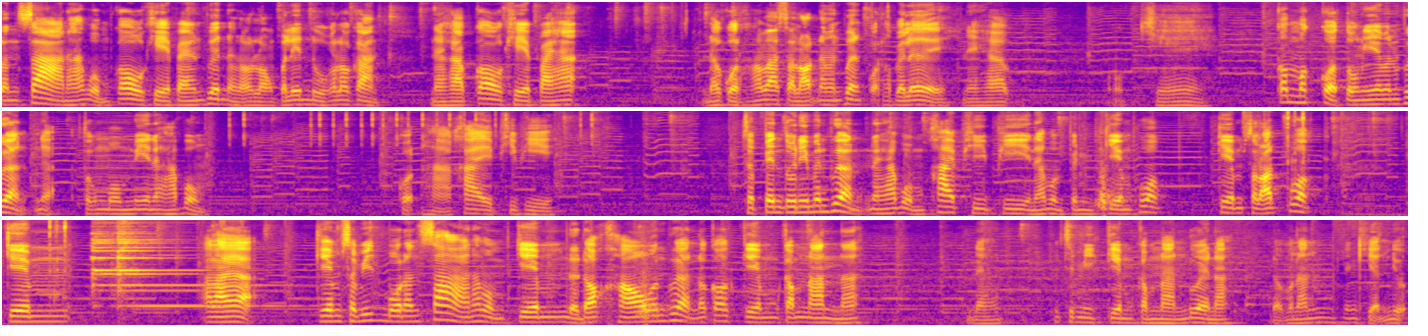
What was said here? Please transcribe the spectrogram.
รันซ่านะครับผมก็โอเคไปเพื่อนๆเดี๋ยวเราลองไปเล่นดูก็แล้วกันนะครับก็โอเคไปฮะเดี๋ยวกดคำว่าสล็อตนะเพื่อนๆกดเข้าไปเลยนะครับโอเค ก็มากดตรงนี้เพื่อนๆเนี่ยตรงมุมนี้นะครับผมกดหาค่าย PP จะเป็นตัวนี้เพื่อนๆนะครับผมค่าย PP นะผมเป็นเกมพวกเกมสล็อตพวกเกมอะไรอะ กมสวิตโบนันซ่านะผมเกมเดอะด็อกเฮาส์เพื่อนๆแล้วก็เกมกำนันนะเนะครับมันจะมีเกมกำนันด้วยนะ เดี๋ยววันนั้นยังเขียนอยู่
